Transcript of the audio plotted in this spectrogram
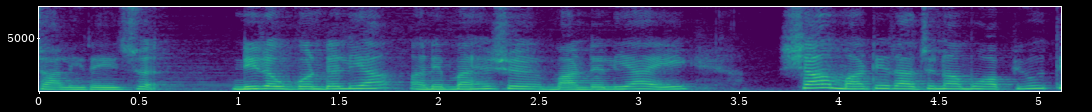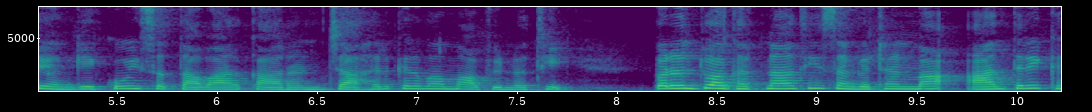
ચાલી રહી છે. નીરવ ગોંડલિયા અને મહેશ માંડલિયાએ શા માટે રાજીનામું આપ્યું તે અંગે કોઈ સત્તાવાર કારણ જાહેર કરવામાં આવ્યું નથી. પરંતુ આ ઘટનાથી સંગઠનમાં આંતરિક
